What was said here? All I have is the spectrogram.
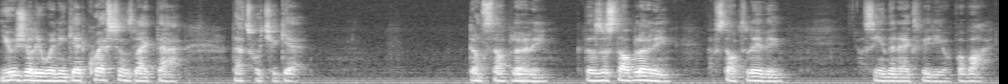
Usually when you get questions like that, that's what you get. Don't stop learning. Those who stop learning have stopped living. I'll see you in the next video. Bye-bye.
